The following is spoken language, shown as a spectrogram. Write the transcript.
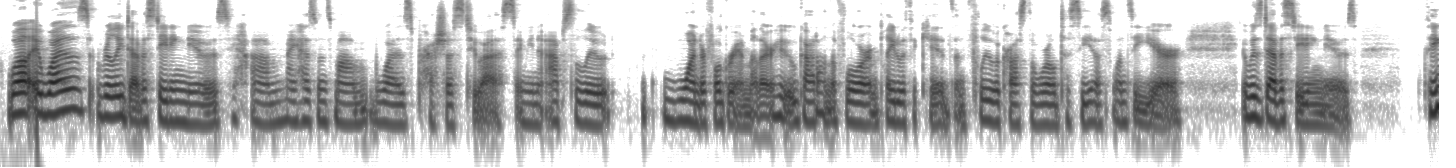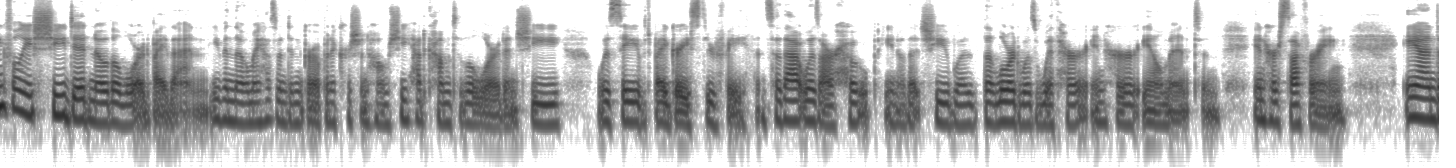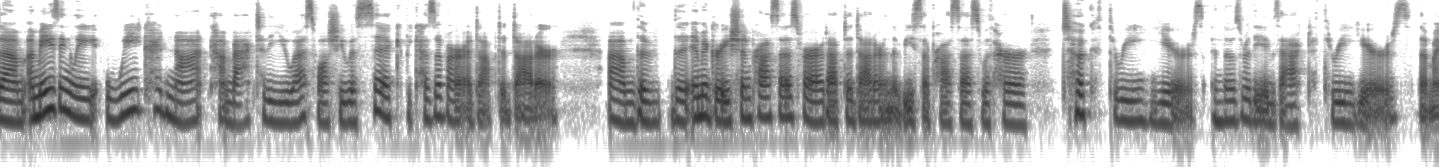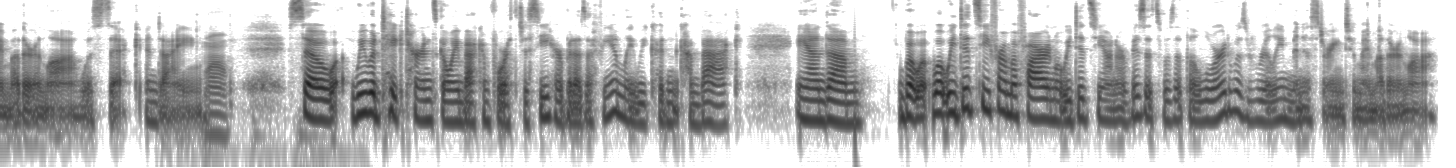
Well, it was really devastating news. Um, my husband's mom was precious to us. I mean, an absolute wonderful grandmother who got on the floor and played with the kids and flew across the world to see us once a year. It was devastating news. Thankfully, she did know the Lord by then. Even though my husband didn't grow up in a Christian home, she had come to the Lord and she was saved by grace through faith. And so that was our hope, you know, that she was, the Lord was with her in her ailment and in her suffering. And um, amazingly, we could not come back to the US while she was sick because of our adopted daughter. Um, the, the immigration process for our adopted daughter and the visa process with her took three years. And those were the exact three years that my mother in law was sick and dying. wow So we would take turns going back and forth to see her, but as a family, we couldn't come back. And um, but what, what we did see from afar and what we did see on our visits was that the Lord was really ministering to my mother-in-law.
